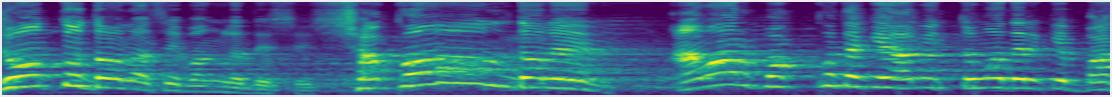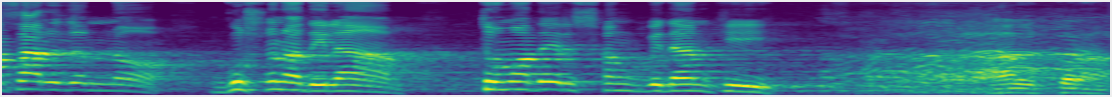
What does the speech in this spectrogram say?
যত দল আছে বাংলাদেশে, সকল দলের আমার পক্ষ থেকে আমি তোমাদেরকে বাঁচার জন্য ঘোষণা দিলাম। তোমাদের সংবিধান কি? আল কোরআন।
